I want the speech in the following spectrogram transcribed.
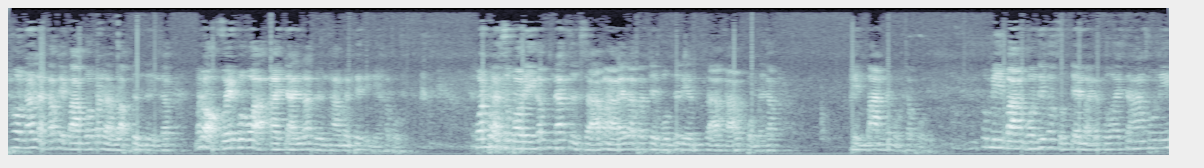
เท่านั้นแหละครับไอ้บางคนมันหลับตื่นๆครับมันออกเฟซบุ๊กว่าอาจารย์รับเดินทางไปประเทศอินเดียครับผมวันพฤหัสบดีครับนักศึกษามหาลัยราชภัฏเจผมจะเรียนสาขาของผมเลยครับเห็นบ้านทั้งหมดครับผมก็มีบางคนที่เขาสนใจหน่อยครับผมอาจารย์พวกนี้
